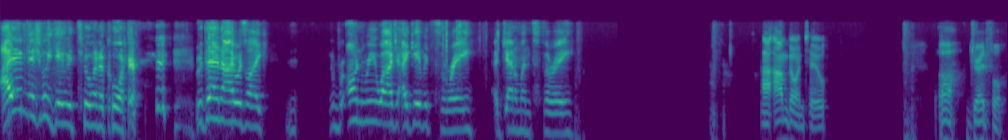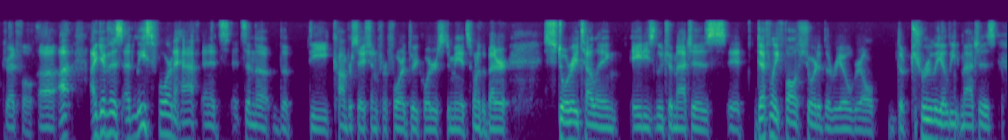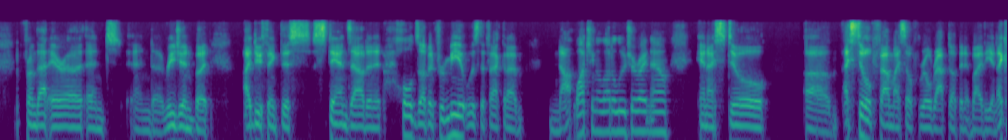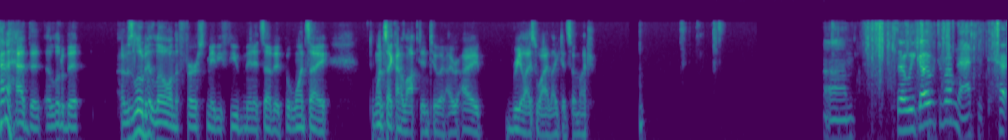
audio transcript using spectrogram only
I initially gave it two and a quarter, but then I was like, on rewatch, I gave it three. A gentleman's three. Uh, I'm going to. Oh, dreadful, dreadful. Uh, I I give this at least four and a half, and it's it's in the the the conversation for four and three quarters. To me, it's one of the better storytelling 80s lucha matches. It definitely falls short of the real, real, the truly elite matches from that era and and uh, region, but I do think this stands out and it holds up. And for me, it was the fact that I'm not watching a lot of lucha right now, and I still um, I still found myself real wrapped up in it by the end. I kind of had the a little bit. I was a little bit low on the first maybe few minutes of it, but once I once I kind of locked into it, I, I realized why I liked it so much. Um, so we go from that to ter-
